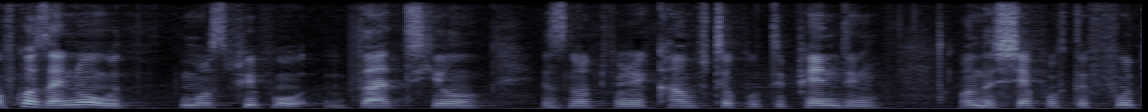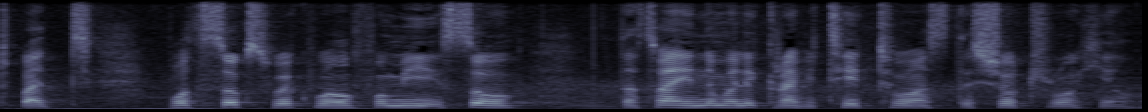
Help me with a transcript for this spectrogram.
of course, I know with most people that heel is not very comfortable depending on the shape of the foot, but both socks work well for me. So that's why I normally gravitate towards the short row heel.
